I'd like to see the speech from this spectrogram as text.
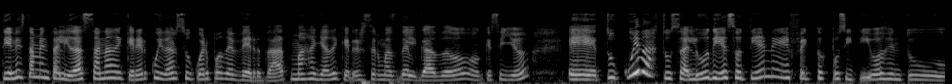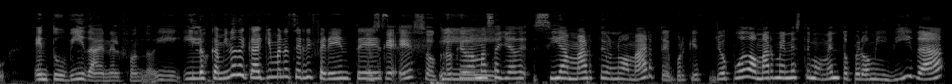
tiene esta mentalidad sana de querer cuidar su cuerpo de verdad, más allá de querer ser más delgado o qué sé yo, eh, tú cuidas tu salud y eso tiene efectos positivos en tu en tu vida en el fondo y, y los caminos de cada quien van a ser diferentes Es que eso, creo y- que va más allá de sí amarte o no amarte, porque yo puedo amarme en este momento, pero mi vida,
